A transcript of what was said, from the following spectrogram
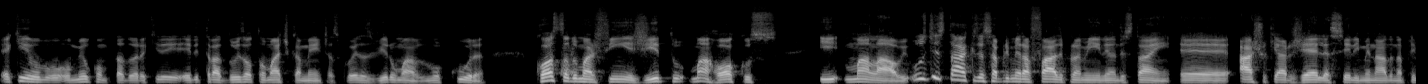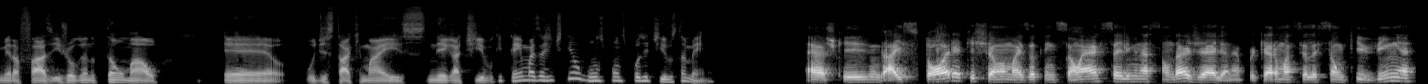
É que o, o, meu computador aqui ele traduz automaticamente as coisas, vira uma loucura. Costa do Marfim, Egito, Marrocos, e Malawi. Os destaques dessa primeira fase para mim, Leandro Stein, é, acho que a Argélia ser eliminada na primeira fase e jogando tão mal é o destaque mais negativo que tem, mas a gente tem alguns pontos positivos também, né? É, acho que a história que chama mais atenção é essa eliminação da Argélia, né? Porque era uma seleção que vinha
